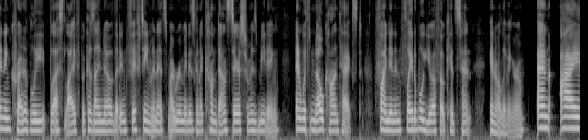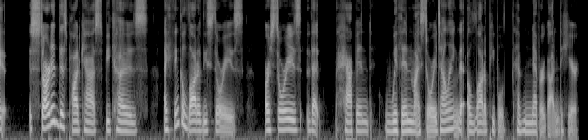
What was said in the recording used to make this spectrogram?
an incredibly blessed life because I know that in 15 minutes my roommate is going to come downstairs from his meeting and with no context find an inflatable UFO kids tent in our living room. And I started this podcast because I think a lot of these stories are stories that happened within my storytelling that a lot of people have never gotten to hear.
